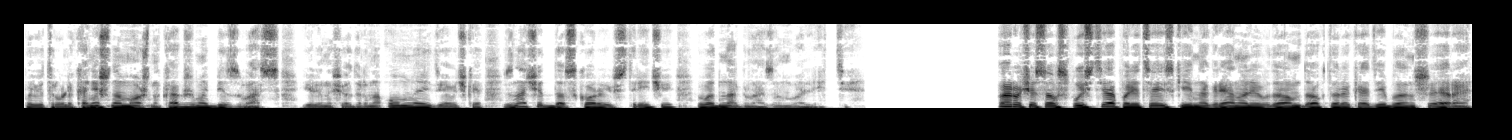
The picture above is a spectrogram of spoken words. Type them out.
По ветруле, конечно, можно. Как же мы без вас? Елена Федоровна, умная девочка. Значит, до скорой встречи в одноглазом Валетти. Пару часов спустя полицейские нагрянули в дом доктора Кади Бланшера,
